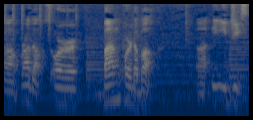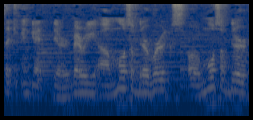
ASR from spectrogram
uh, products or bang for the buck uh, AEGs that you can get they're very uh, most of their works or most of their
